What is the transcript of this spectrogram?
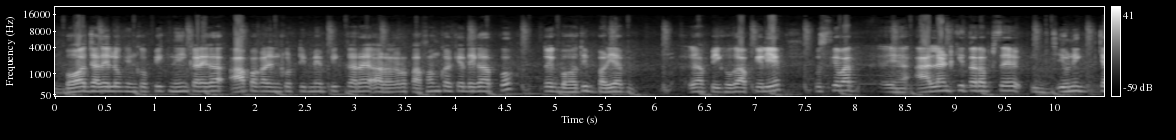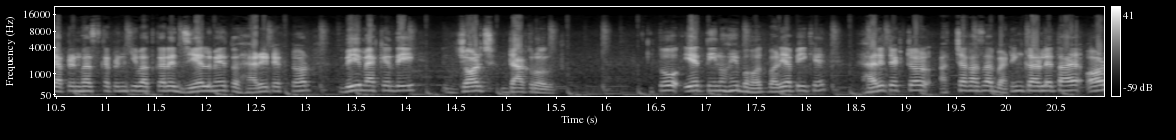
बहुत ज़्यादा लोग इनको पिक नहीं करेगा। आप अगर इनको टीम में पिक कर रहे हैं और अगर परफॉर्म करके देगा आपको तो एक बहुत ही बढ़िया पिक होगा आपके लिए। उसके बाद आयरलैंड की तरफ़ से यूनिक कैप्टन वाइस कैप्टन की बात करें जीएल में तो Harry Tector B McCarthy George Dockrell तो ये तीनों ही बहुत बढ़िया पिक है। हैरी टेक्टर अच्छा खासा बैटिंग कर लेता है और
